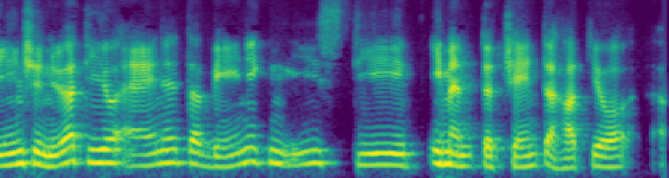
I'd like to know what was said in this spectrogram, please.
Die Ingenieur, die ja eine der wenigen ist, die, ich meine, der Genta hat ja äh,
